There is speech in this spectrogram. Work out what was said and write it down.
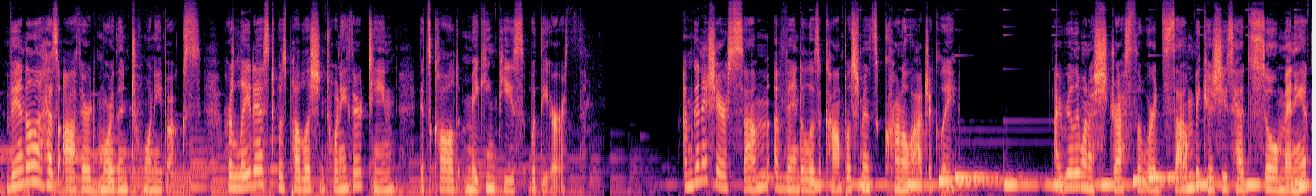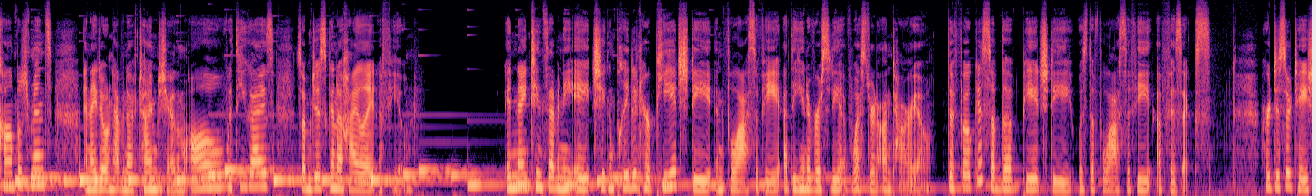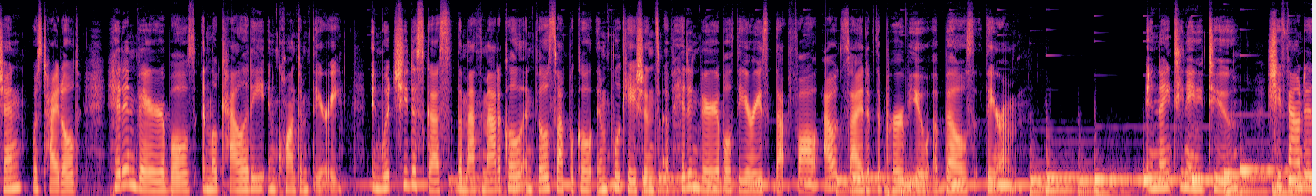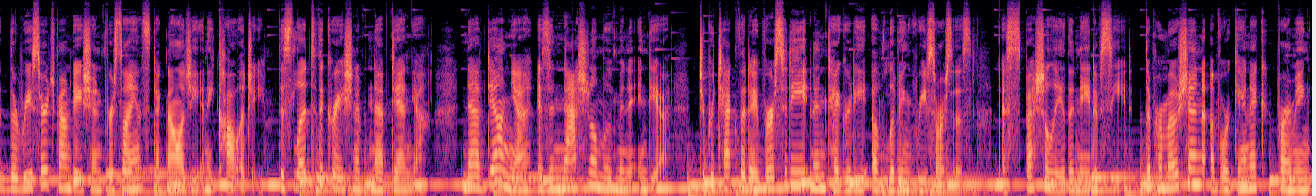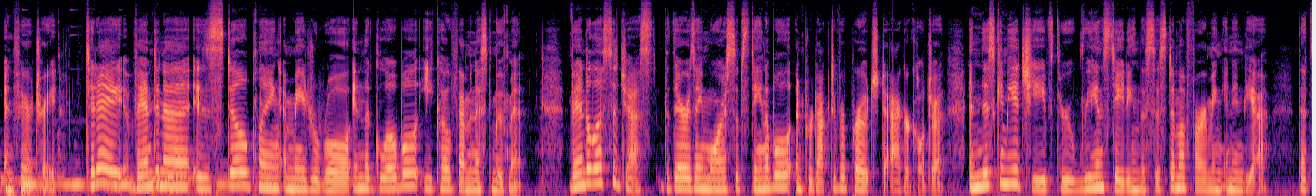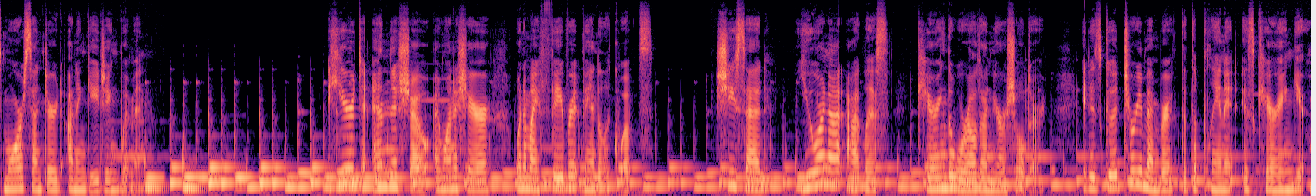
Vandana has authored more than 20 books. Her latest was published in 2013. It's called Making Peace with the Earth. I'm going to share some of Vandana's accomplishments chronologically. I really want to stress the word some because she's had so many accomplishments and I don't have enough time to share them all with you guys, so I'm just going to highlight a few. In 1978, she completed her PhD in philosophy at the University of Western Ontario. The focus of the PhD was the philosophy of physics. Her dissertation was titled Hidden Variables and Locality in Quantum Theory in which she discussed the mathematical and philosophical implications of hidden variable theories that fall outside of the purview of Bell's theorem. In 1982, she founded the Research Foundation for Science, Technology, and Ecology. This led to the creation of Navdanya. Navdanya is a national movement in India to protect the diversity and integrity of living resources, especially the native seed, the promotion of organic farming and fair trade. Today, Vandana is still playing a major role in the global eco feminist movement. Vandana suggests that there is a more sustainable and productive approach to agriculture, and this can be achieved through reinstating the system of farming in India that's more centered on engaging women. Here to end this show, I want to share one of my favorite Vandana quotes. She said, You are not Atlas carrying the world on your shoulder it is good to remember that the planet is carrying you.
